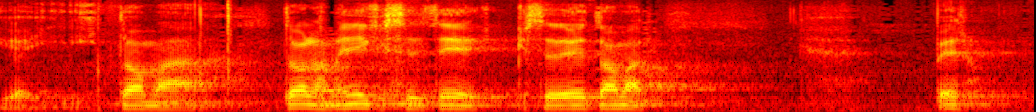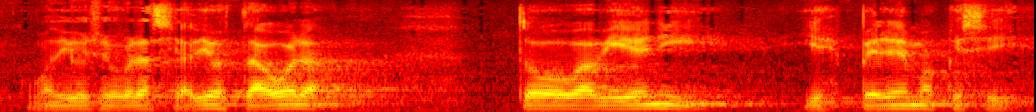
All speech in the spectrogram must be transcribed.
y, toma todas las medidas que se, que se debe tomar. Pero, como digo yo, gracias a Dios hasta ahora todo va bien y, y esperemos que, sí,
